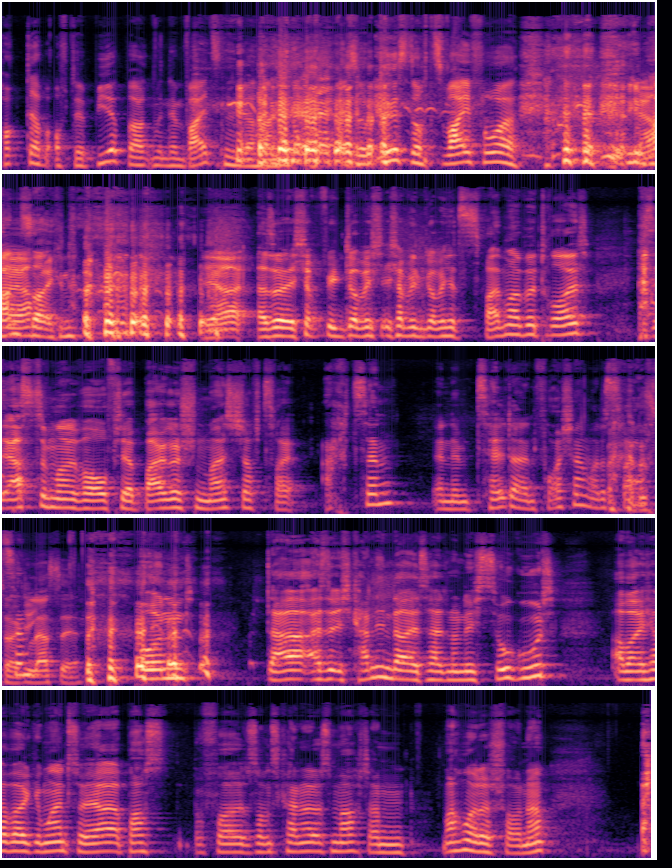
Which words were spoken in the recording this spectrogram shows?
Hockt er auf der Bierbank mit einem Weizen in der Hand. Ich so, Chris, noch zwei vor. Wie im Ja, ja. Handzeichen. Ja, also ich habe ihn, glaube ich, ich habe ihn, glaube ich, jetzt zweimal betreut. Das erste Mal war auf der Bayerischen Meisterschaft 2018 in dem Zelt da in Forchheim, war das Das 2018? war klasse. Und da, also ich kannte ihn da jetzt halt noch nicht so gut, aber ich habe halt gemeint, so ja, passt, bevor sonst keiner das macht, dann machen wir das schon, ne?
